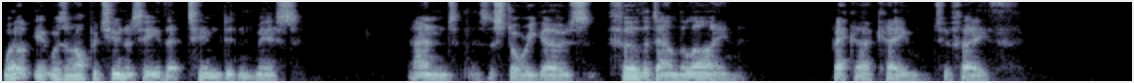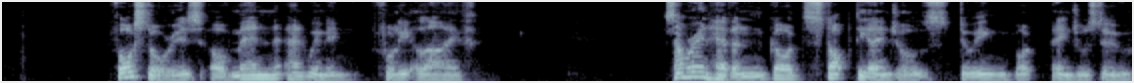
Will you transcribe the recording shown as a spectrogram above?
Well, it was an opportunity that Tim didn't miss. And as the story goes, further down the line, Becca came to faith. Four stories of men and women fully alive. Somewhere in heaven, God stopped the angels doing what angels do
